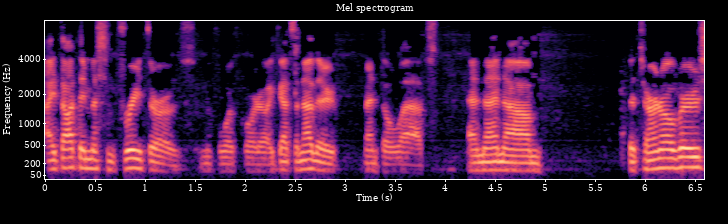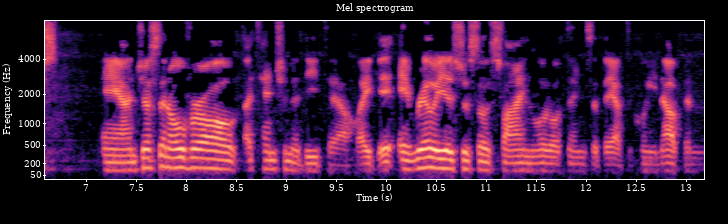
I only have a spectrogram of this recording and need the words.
I thought they missed some free throws in the fourth quarter. Like that's another mental lapse. And then um, the turnovers and just an overall attention to detail. Like it, it really is just those fine little things that they have to clean up. And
